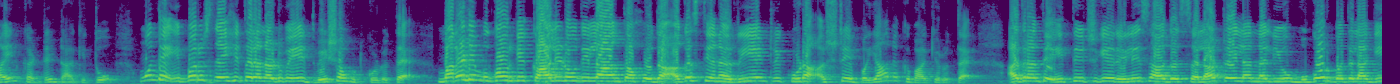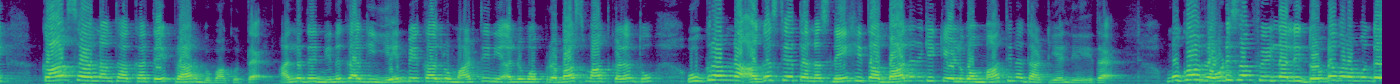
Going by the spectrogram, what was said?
ಮೈನ್ ಕಂಟೆಂಟ್ ಆಗಿತ್ತು. ಮುಂದೆ ಇಬ್ಬರು ಸ್ನೇಹಿತರ ನಡುವೆ ದ್ವೇಷ ಹುಟ್ಕೊಡುತ್ತೆ. ಮರಳಿ ಮುಗೋರ್ಗೆ ಕಾಲಿಡೋದಿಲ್ಲ ಅಂತ ಹೋದ ಅಗಸ್ತ್ಯನ ರೀ ಎಂಟ್ರಿ ಕೂಡ ಅಷ್ಟೇ ಭಯಾನಕವಾಗಿರುತ್ತೆ. ಅದರಂತೆ ಇತ್ತೀಚೆಗೆ ರಿಲೀಸ್ ಆದ ಸಲಾ ಟ್ರೈಲರ್ ನಲ್ಲಿಯೂ ಮುಗೋರ್ ಬದಲಾಗಿ ಕಾನ್ಸರ್ನ್ ಅಂತ ಕತೆ ಪ್ರಾರಂಭವಾಗುತ್ತೆ. ಅಲ್ಲದೆ ನಿನಗಾಗಿ ಏನ್ ಬೇಕಾದ್ರೂ ಮಾಡ್ತೀನಿ ಅನ್ನುವ ಪ್ರಭಾಸ್ ಮಾತುಗಳಂತೂ ಉಗ್ರಂನ ಅಗಸ್ತ್ಯ ತನ್ನ ಸ್ನೇಹಿತ ಬಾಲನಿಗೆ ಕೇಳುವ ಮಾತಿನ ದಾಟಿಯಲ್ಲಿಯೇ ಇದೆ. ಮುಗೋರ್ ರೌಡಿಸಂ ಫೀಲ್ಡ್ನಲ್ಲಿ ದೊಡ್ಡವರ ಮುಂದೆ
